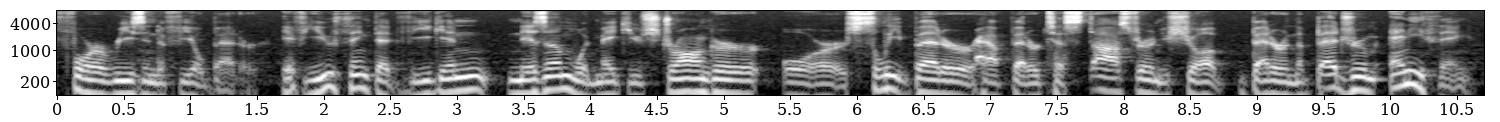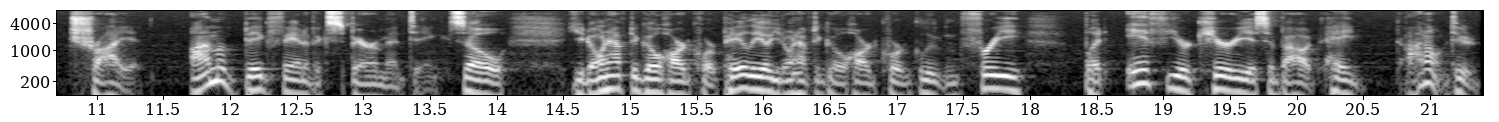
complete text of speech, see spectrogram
for a reason to feel better. If you think that veganism would make you stronger or sleep better or have better testosterone, you show up better in the bedroom, anything, try it. I'm a big fan of experimenting. So you don't have to go hardcore paleo, you don't have to go hardcore gluten free. But if you're curious about, hey, I don't, dude,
